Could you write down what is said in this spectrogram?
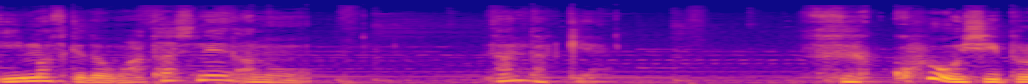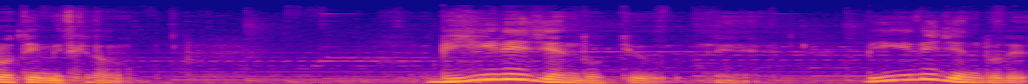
いますけど、私ね、あの、なんだっけ、すっごい美味しいプロテイン見つけたの。B レジェンドっていうね、B レジェンドで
